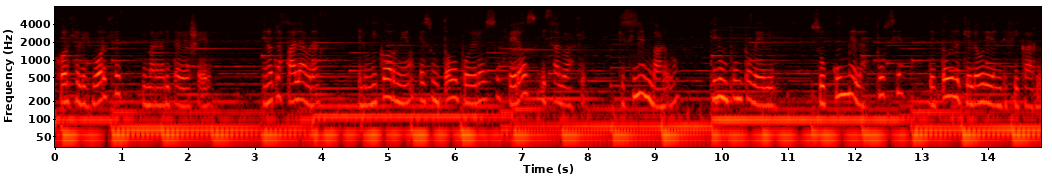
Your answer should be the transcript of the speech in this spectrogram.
Jorge Luis Borges y Margarita Guerrero. En otras palabras, el unicornio es un todopoderoso feroz y salvaje que sin embargo tiene un punto débil, sucumbe a la astucia de todo el que logra identificarlo,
